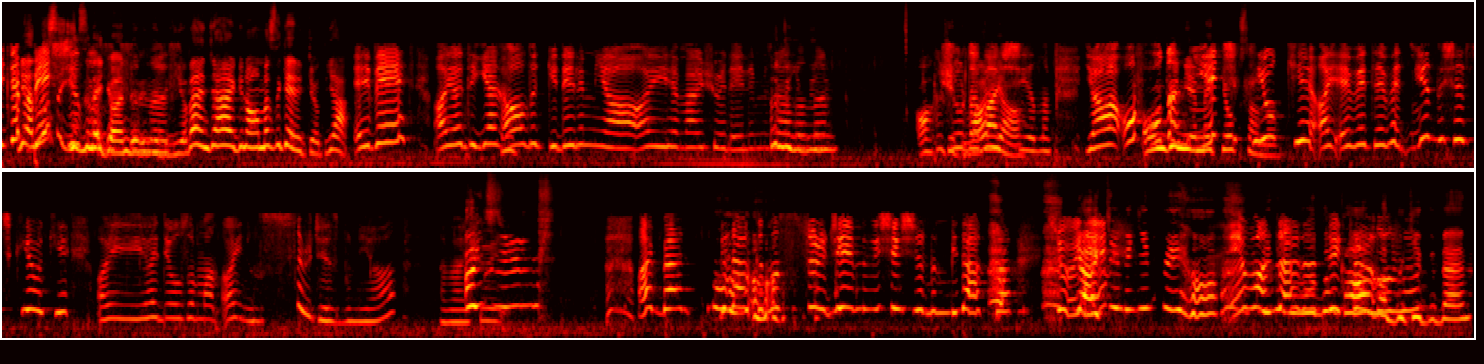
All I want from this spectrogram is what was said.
Bir de Ya 5 nasıl izine gönderilebiliyor? Bence her gün olması gerekiyordu ya. Evet. Ay hadi gel aldık gidelim ya. Ay hemen şöyle elimize Hadi alalım. gidelim. Ah kedi Şurada var ya. başlayalım. Ya of o da gün niye yemek yok çıkıyor sana. ki? Ay evet evet niye dışarı çıkıyor ki? Ay hadi o zaman ay nasıl süreceğiz bunu ya? Hemen Ay şöyle. sürülmüş. Ay ben bir dakika nasıl süreceğimizi şaşırdım. Bir dakika. Şöyle Ya kedi gitti ya. envanterden tekrar kalmadı alalım. kediden.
